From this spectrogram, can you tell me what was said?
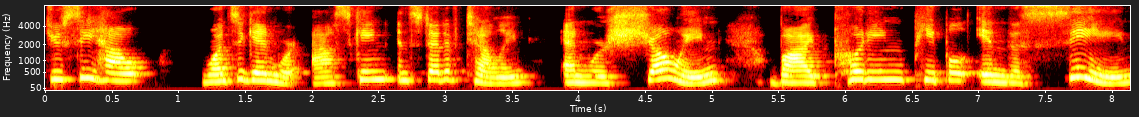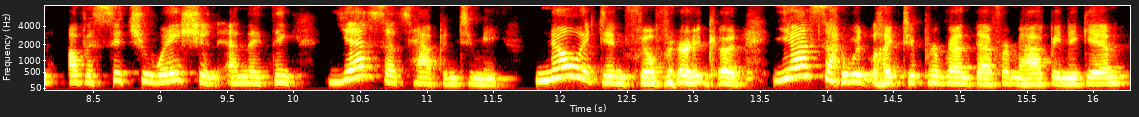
do you see how, once again, we're asking instead of telling and we're showing by putting people in the scene of a situation and they think yes that's happened to me. No it didn't feel very good. Yes i would like to prevent that from happening again.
